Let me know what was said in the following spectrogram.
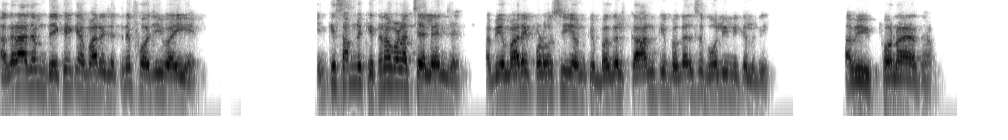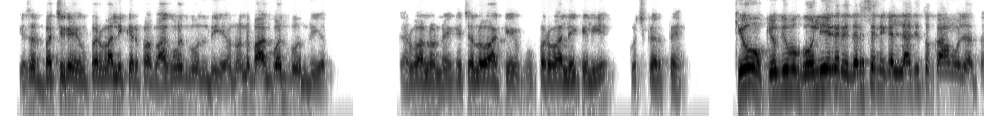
अगर आज हम देखें कि हमारे जितने फौजी भाई हैं, इनके सामने कितना बड़ा चैलेंज है। अभी हमारे एक पड़ोसी है, उनके बगल, कान के बगल से गोली निकल गई। अभी फ़ोन आया था। कि सर बच गए, ऊपर वाली कृपा भागवत बोल दी है। उन्होंने भागवत बोल दी अब घर वालों ने कि चलो आके ऊपर वाले के लिए कुछ करते हैं। क्यों? क्योंकि वो गोली अगर इधर से निकल जाती तो काम हो जाता।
